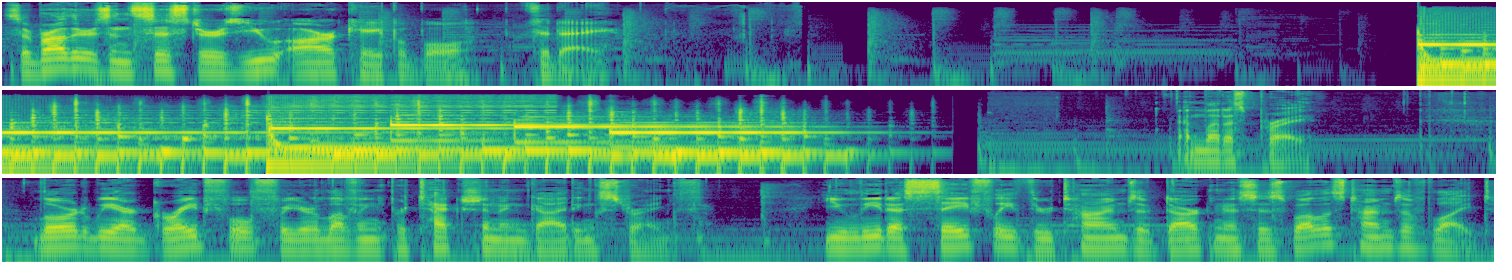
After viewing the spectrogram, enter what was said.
So, brothers and sisters, you are capable today. and let us pray. Lord, we are grateful for your loving protection and guiding strength. You lead us safely through times of darkness as well as times of light.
